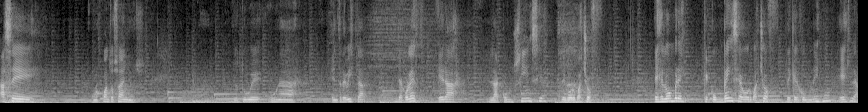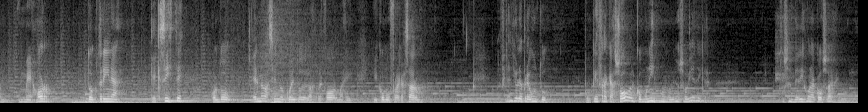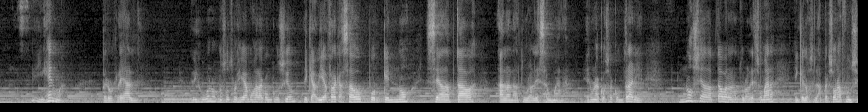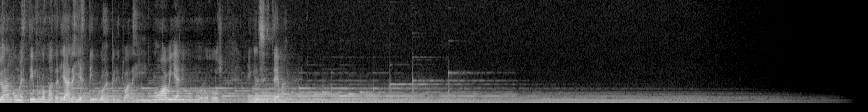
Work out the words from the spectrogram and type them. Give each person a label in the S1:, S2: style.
S1: Hace unos cuantos años yo tuve una entrevista. Yakolev era la conciencia de Gorbachev. Es el hombre que convence a Gorbachev de que el comunismo es la mejor doctrina que existe. Cuando él me va haciendo el cuento de las reformas y, y cómo fracasaron, al final yo le pregunto, ¿por qué fracasó el comunismo en la Unión Soviética? Entonces me dijo una cosa ingenua, pero real. Me dijo, bueno, nosotros llegamos a la conclusión de que había fracasado porque no se adaptaba a la naturaleza humana. Era una cosa contraria. No se adaptaba a la naturaleza humana en que las personas funcionan con estímulos materiales y estímulos espirituales y no había ninguno de los dos en el sistema.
